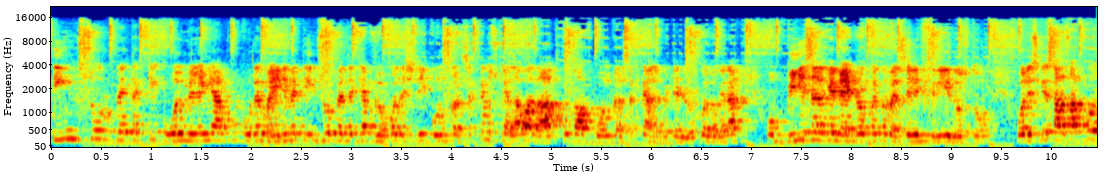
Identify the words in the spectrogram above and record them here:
तीन सौ रुपए तक के कॉल मिलेंगे आपको पूरे महीने में। तीन सौ रुपए तक के आप लोकल एच कॉल कर सकते हैं। उसके अलावा रात को तो आप कॉल कर सकते हैं अनलिमिटेड लोकल वगैरह। और बीएसएल के नेटवर्क पे तो वैसे ही फ्री है दोस्तों। और इसके साथ आपको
